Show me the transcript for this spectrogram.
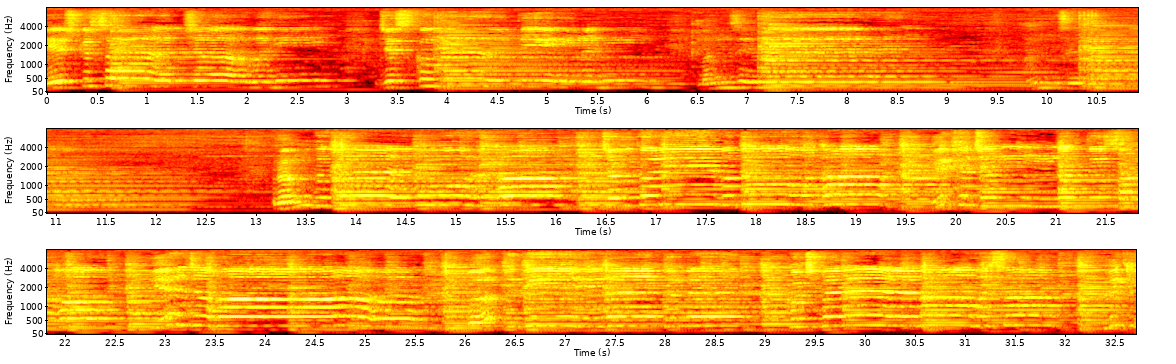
इश्क सच्चा वही जिसको मिलती नहीं मंजिल मंजिल रंग था जब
